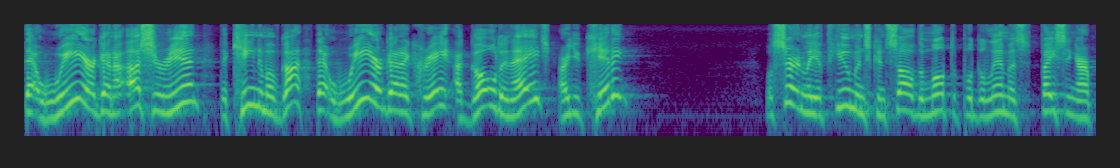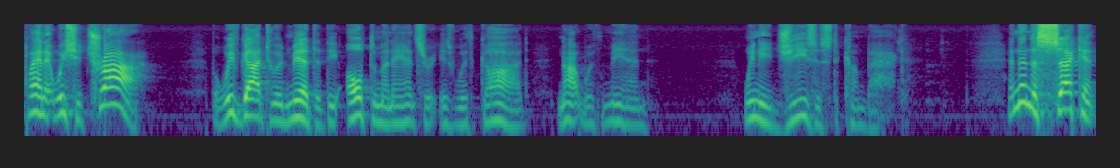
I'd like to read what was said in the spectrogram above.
That we are going to usher in the kingdom of God, that we are going to create a golden age. Are you kidding? Well, certainly, if humans can solve the multiple dilemmas facing our planet, we should try. But we've got to admit that the ultimate answer is with God, not with men. We need Jesus to come back. And then the second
